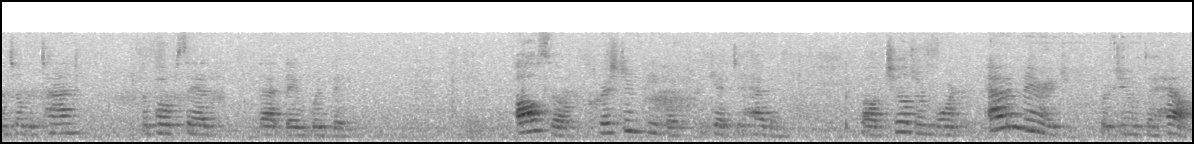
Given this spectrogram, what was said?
until the time the Pope said that they would be. Also, Christian people could get to heaven, while children born out of marriage were doomed to hell.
